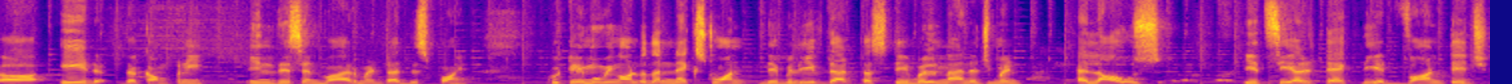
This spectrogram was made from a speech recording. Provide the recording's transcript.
uh, aid the company in this environment at this point. Quickly moving on to the next one, they believe that the stable management allows HCL Tech the advantage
